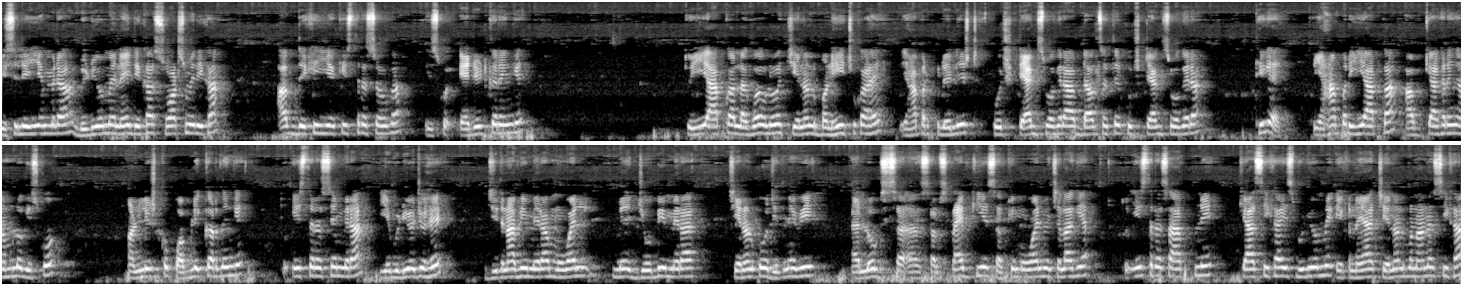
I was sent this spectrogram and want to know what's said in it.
इसलिए ये मेरा वीडियो में नहीं दिखा शॉर्ट्स में दिखा। अब देखिए ये किस तरह से होगा, इसको एडिट करेंगे। तो ये आपका लगभग लगभग चैनल बन ही चुका है। यहाँ पर प्लेलिस्ट कुछ टैग्स वगैरह आप डाल सकते हैं, कुछ टैग्स वगैरह, ठीक है? तो यहाँ पर ये आपका, अब क्या करेंगे हम लोग, इसको अनलिस्ट को पब्लिक कर देंगे। तो इस तरह से मेरा ये वीडियो जो है, जितना भी मेरा मोबाइल में जो भी मेरा चैनल को जितने भी लोग सब्सक्राइब किए, सबके मोबाइल में चला गया। तो इस तरह से आपने क्या सीखा इस वीडियो में? एक नया चैनल बनाना सीखा,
